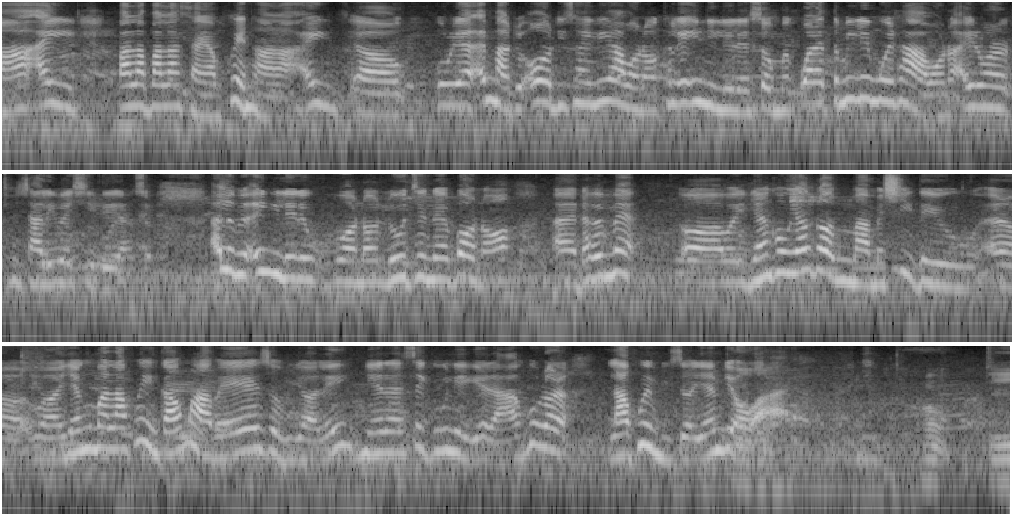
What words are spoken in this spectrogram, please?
မှာအဲ့ပါလာပါလာဆိုင်ကဖွင့်ထားတာအဲ့ကိုရီးယားအဲ့မှာတို့အော်ဒီဆိုင်လေးကပေါ့နော်ခလေးအင်ဂျီလေးလေးစုံမယ်ကိုကလည်းသမီးလေးမွေးထားတာပေါ့နော်အဲ့တော့ကတော့ထွက်ရှာလေးပဲရှိသေးတာဆိုအဲ့လိုမျိုးအင်ဂျီလေးတွေပေါ့နော်လိုချင်တယ်ပေါ့နော်အဲဒါပေမဲ့ ဟိုရန်ကုန်ရောက်တော့မှမရှိသေးဘူးအဲ့တော့ရန်ကုန်မှာလာဖွင့်ကောင်းပါပဲဆိုပြီးတော့လေအများတန်းစိတ်ကူးနေခဲ့တာအခုတော့လာဖွင့်ပြီဆိုတော့ရမ်းပျော်သွားတယ်ဟုတ်ဒီ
